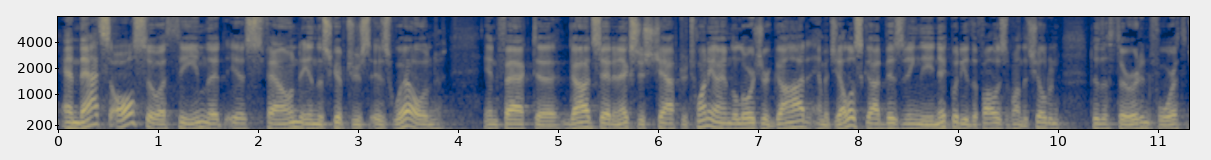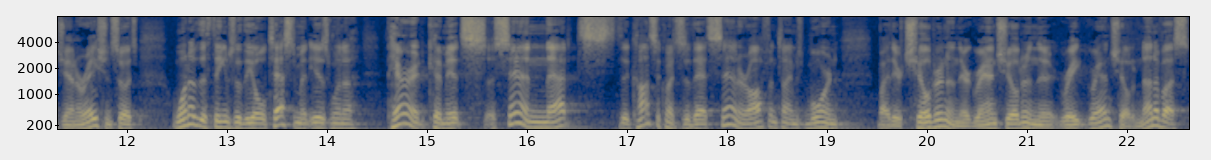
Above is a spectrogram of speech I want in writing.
and that's also a theme that is found in the scriptures as well. And in fact, uh, God said in Exodus chapter 20, I am the Lord your God, I am a jealous God, visiting the iniquity of the fathers upon the children to the third and fourth generation. So it's one of the themes of the Old Testament is when a parent commits a sin, that's, the consequences of that sin are oftentimes borne by their children and their grandchildren and their great grandchildren. None of us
